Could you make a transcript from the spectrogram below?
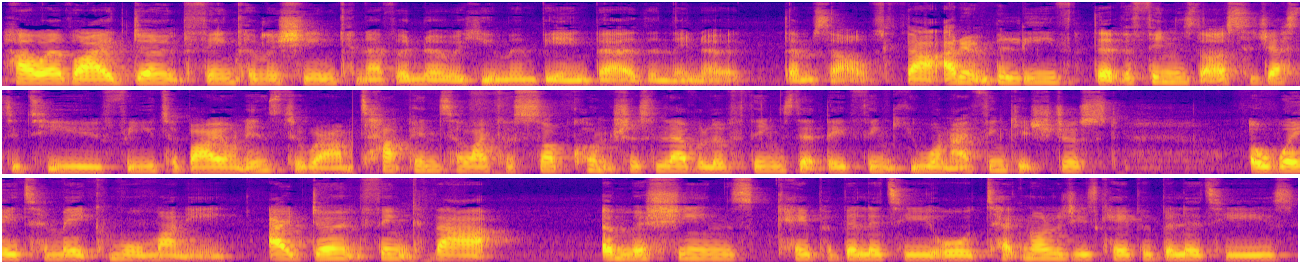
However, I don't think a machine can ever know a human being better than they know themselves. That I don't believe that the things that are suggested to you for you to buy on Instagram tap into like a subconscious level of things that they think you want. I think it's just a way to make more money. I don't think that a machine's capability or technology's capabilities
